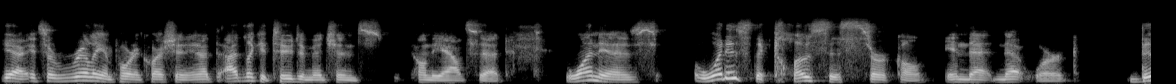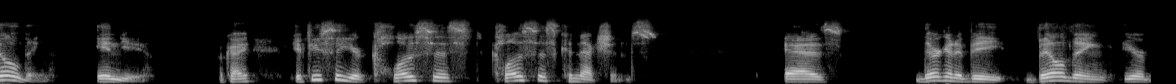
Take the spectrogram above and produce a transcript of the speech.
yeah it's a really important question and I'd, I'd look at two dimensions on the outset. One is what is the closest circle in that network building in you? Okay? If you see your closest closest connections as they're going to be building your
